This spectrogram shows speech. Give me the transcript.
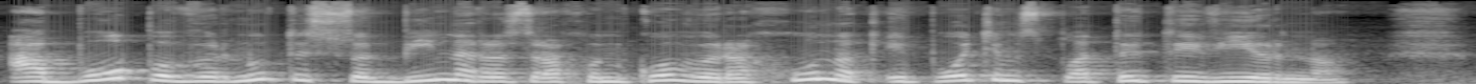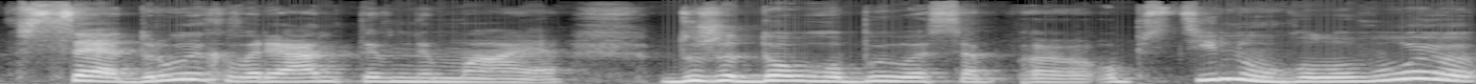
або повернути собі на розрахунковий рахунок і потім сплатити вірно. Все, других варіантів немає. Дуже довго билася е, об стіну головою,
